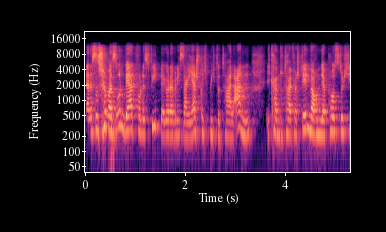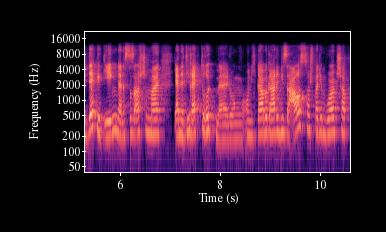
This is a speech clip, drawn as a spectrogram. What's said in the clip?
dann ist das schon mal so ein wertvolles Feedback. Oder wenn ich sage, ja, spricht mich total an, ich kann total verstehen, warum der Post durch die Decke ging, dann ist das auch schon mal ja eine direkte Rückmeldung. Und ich glaube, gerade dieser Austausch bei dem Workshop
